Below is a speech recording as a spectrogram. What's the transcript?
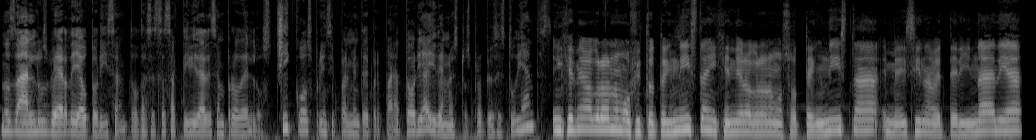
nos dan luz verde y autorizan todas estas actividades en pro de los chicos, principalmente de preparatoria y de nuestros propios estudiantes. Ingeniero agrónomo fitotecnista, ingeniero agrónomo zootecnista, medicina veterinaria,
